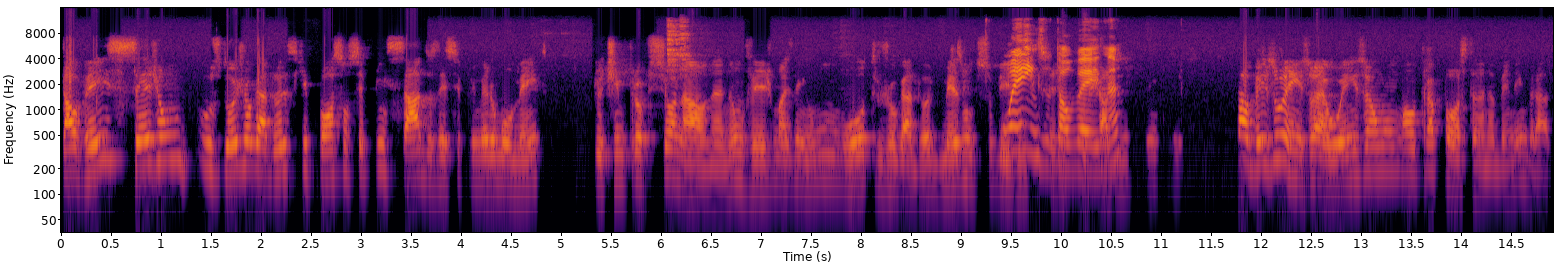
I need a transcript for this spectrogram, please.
Talvez sejam os dois jogadores que possam ser pensados nesse primeiro momento para o time profissional, né? Não vejo mais nenhum outro jogador, mesmo do sub-20. O Enzo, talvez, né? Talvez o Enzo, é. O Enzo é uma outra aposta, Ana, bem lembrado.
